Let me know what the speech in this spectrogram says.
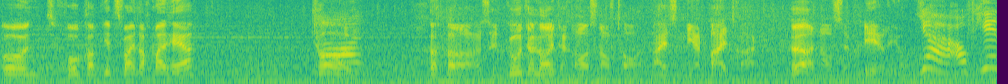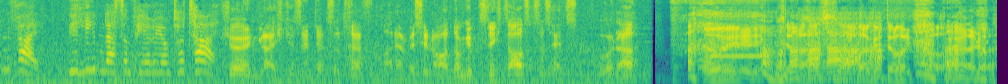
Und wo kommt ihr zwei nochmal her? Toll. Haha, sind gute Leute draußen auf Thorn. Leisten ihren Beitrag. Hören aufs Imperium. Ja, auf jeden Fall. Wir lieben das Imperium total. Schön, Gleichgesinnte zu treffen. An ein bisschen Ordnung gibt's nichts auszusetzen, oder? Ui, da hast du aber gedrückt. Ja, da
